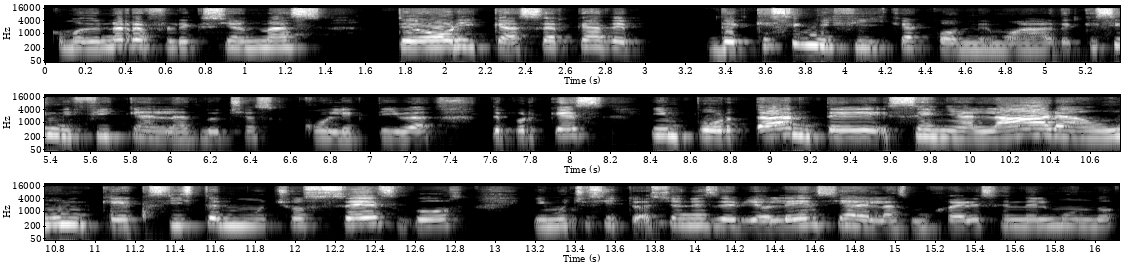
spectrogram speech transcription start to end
como de una reflexión más teórica acerca de de qué significa conmemorar, de qué significan las luchas colectivas, de por qué es importante señalar aún que existen muchos sesgos y muchas situaciones de violencia de las mujeres en el mundo,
